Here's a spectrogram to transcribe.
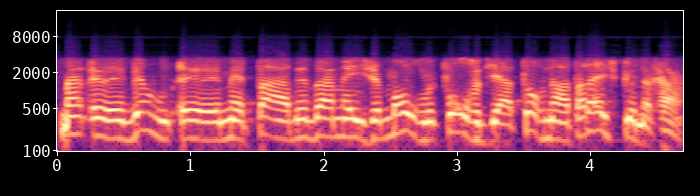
Maar uh, wel uh, met paden waarmee ze mogelijk volgend jaar toch naar Parijs kunnen gaan.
